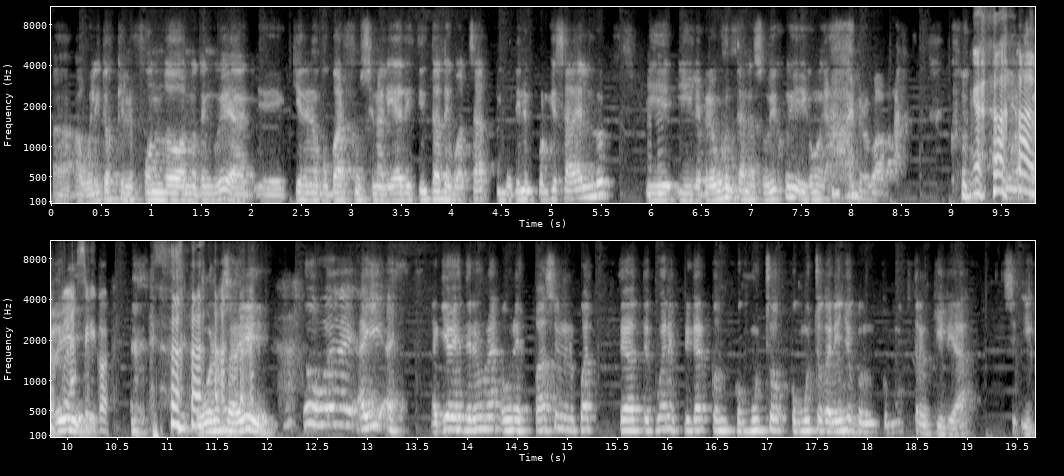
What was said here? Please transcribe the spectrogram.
Abuelitos que en el fondo, no tengo idea, quieren ocupar funcionalidades distintas de WhatsApp y no tienen por qué saberlo y, le preguntan a su hijo y como, ay, pero papá, ¿cómo no sabí? No, bueno, ahí, aquí vas a tener un espacio en el cual te, te pueden explicar con, con, mucho, con mucho cariño, con, con mucha tranquilidad y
